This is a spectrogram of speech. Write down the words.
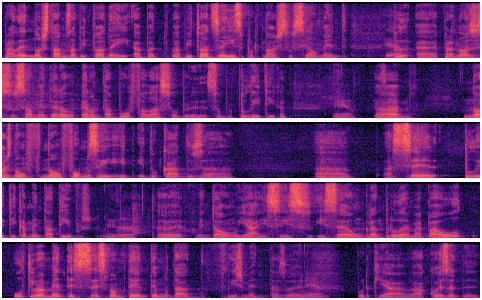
para além de nós estarmos habituados a, habituados a isso, porque nós socialmente. Yeah. eh, para nós socialmente era, um- era um tabu falar sobre, sobre política. Yeah, Ah, exato. nós não, não fomos educados a, a, a ser politicamente ativos. exato tá? Então, yeah, isso, isso, isso é um grande problema. Epá, ul- ultimamente esse, esse nome tem, tem mudado, felizmente, estás a ver? Yeah. Porque há a coisa de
